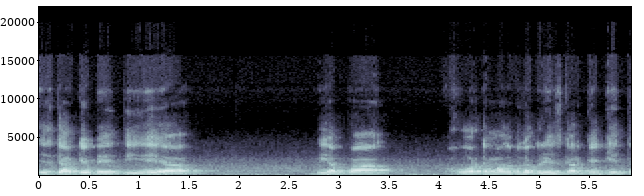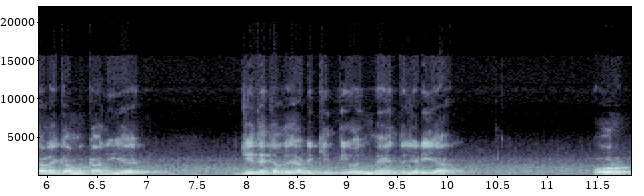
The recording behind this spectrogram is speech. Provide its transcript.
ਇਸ ਕਰਕੇ ਬੇਨਤੀ ਇਹ ਆ ਵੀ ਆਪਾਂ ਹੋਰ ਕੰਮਾਂ ਤੋਂ ਪਹਿਲਾਂ ਗਰੇਜ਼ ਕਰਕੇ ਖੇਤਾਂ ਵਾਲੇ ਕੰਮ ਕਰ ਲਈਏ, ਜਿਹਦੇ ਚੱਲਦੇ ਸਾਡੀ ਕੀਤੀ ਹੋਈ ਮਿਹਨਤ ਜਿਹੜੀ ਆ ਉਹ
